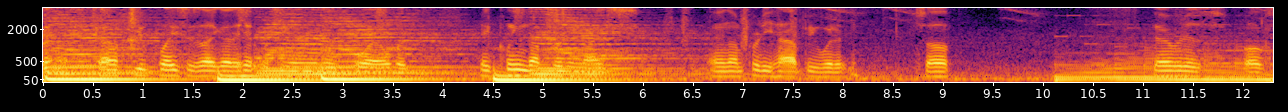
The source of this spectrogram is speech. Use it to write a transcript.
Got, got a few places I gotta hit with the aluminum foil, but it cleaned up pretty nice, and I'm pretty happy with it. So there it is, folks,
